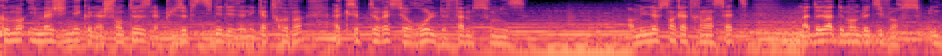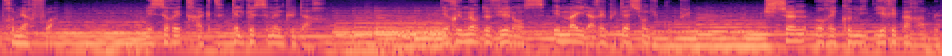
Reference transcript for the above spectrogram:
Comment imaginer que la chanteuse la plus obstinée des années 80 accepterait ce rôle de femme soumise? En 1987, Madonna demande le divorce une première fois, mais se rétracte quelques semaines plus tard. Des rumeurs de violence émaillent la réputation du couple. Sean aurait commis l'irréparable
